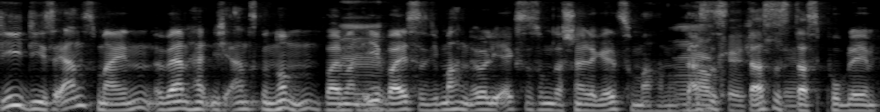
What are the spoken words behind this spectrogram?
die, die es ernst meinen, werden halt nicht ernst genommen, weil man Mhm. eh weiß, die machen Early Access, um das schnelle Geld zu machen. Ja, Das, okay, ist, das ist das Problem.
